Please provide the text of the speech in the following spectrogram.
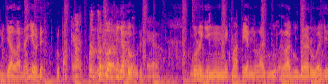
lu jalan aja udah. Lu pakai headphone lu artinya tuh? udah. Kayak gue lagi nikmatin lagu lagu baru aja.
